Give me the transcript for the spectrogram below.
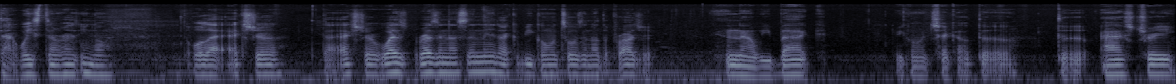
that wasting, you know, all that extra that extra res- resin that's in there that could be going towards another project. And now we back. We gonna check out the the ashtray.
